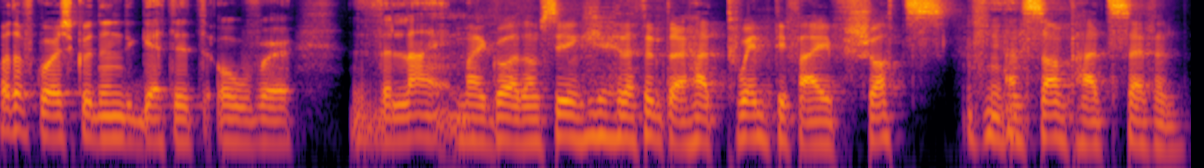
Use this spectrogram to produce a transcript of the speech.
But of course, couldn't get it over the line. My god, I'm seeing here that Inter had 25 shots and Samp had 7.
